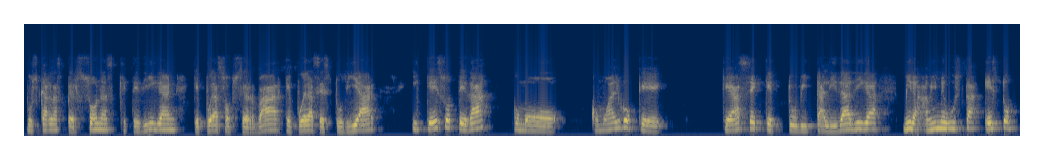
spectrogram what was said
buscar las personas que te digan, que puedas observar, que puedas estudiar y que eso te da como, como algo que, que hace que tu vitalidad diga, mira, a mí me gusta esto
